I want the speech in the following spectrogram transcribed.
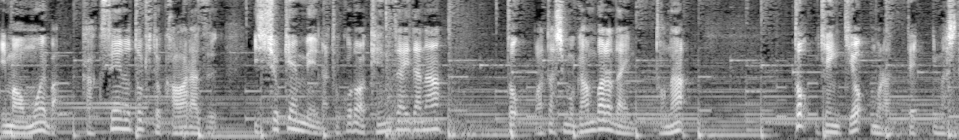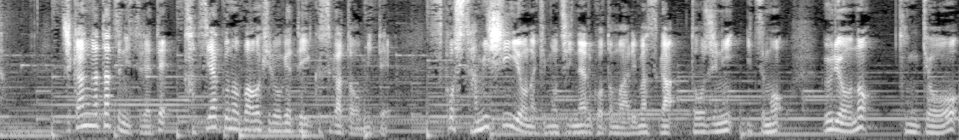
今思えば学生の時と変わらず一生懸命なところは健在だなと私も頑張らないとなと元気をもらっていました。時間が経つにつれて活躍の場を広げていく姿を見て少し寂しいような気持ちになることもありますが同時にいつも雨量の近況を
